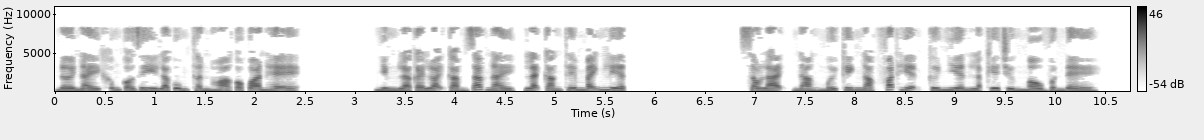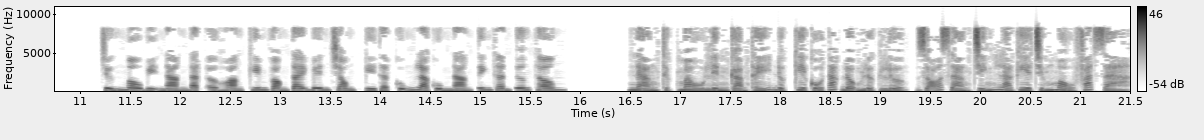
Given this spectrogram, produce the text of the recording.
nơi này không có gì là cùng thần hỏa có quan hệ. Nhưng là cái loại cảm giác này lại càng thêm mãnh liệt. Sau lại, nàng mới kinh ngạc phát hiện cư nhiên là kia trứng màu vấn đề. Trứng màu bị nàng đặt ở hoàng kim vòng tay bên trong, kỳ thật cũng là cùng nàng tinh thần tương thông. Nàng thực mau liền cảm thấy được kia cổ tác động lực lượng, rõ ràng chính là kia trứng màu phát ra.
